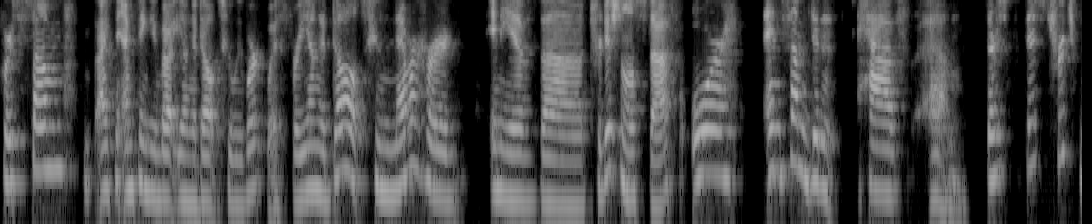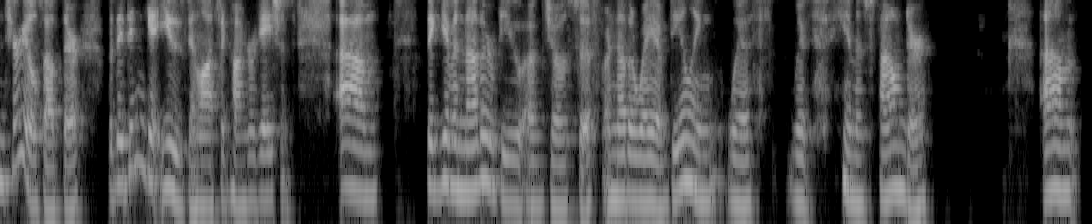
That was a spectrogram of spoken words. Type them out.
for some i think i'm thinking about young adults who we work with for young adults who never heard any of the traditional stuff or and some didn't have um, there's there's church materials out there but they didn't get used in lots of congregations um, they give another view of joseph another way of dealing with with him as founder um,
